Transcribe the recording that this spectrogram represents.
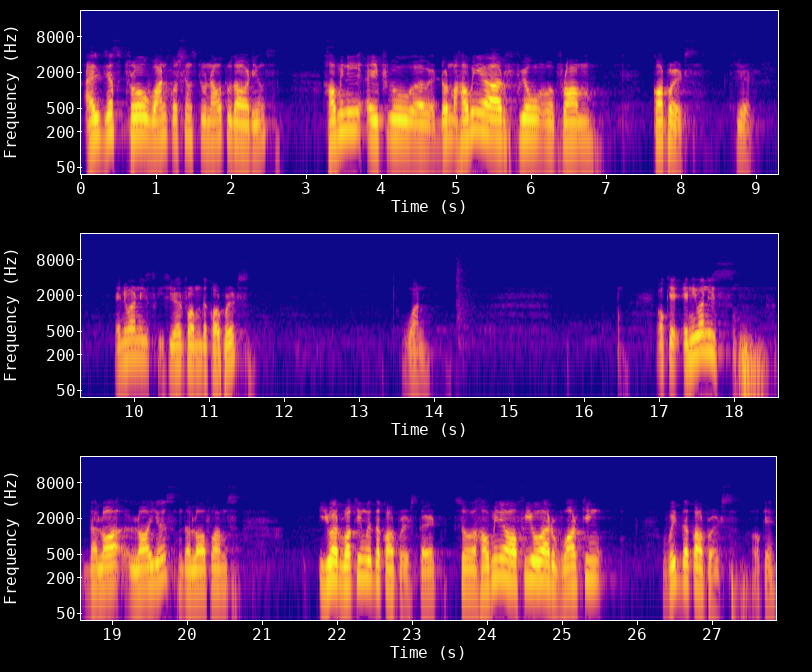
I'll just throw one questions to now to the audience. How many, if you uh, don't, how many are few uh, from corporates here? Anyone is here from the corporates? One. Okay, anyone is the law lawyers, the law firms? You are working with the corporates, correct? So how many of you are working with the corporates? Okay.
